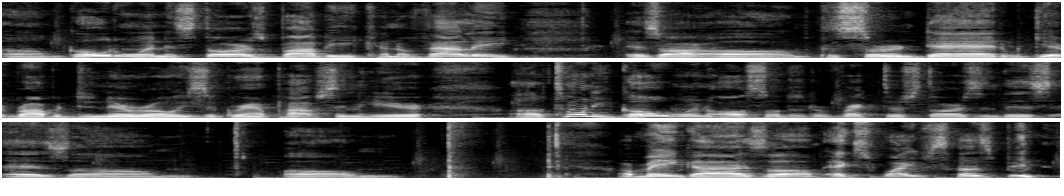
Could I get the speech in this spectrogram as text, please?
um, Goldwyn and stars Bobby Cannavale as our um, concerned dad. We get Robert De Niro. He's the grandpops in here. Uh, Tony Goldwyn, also the director, stars in this as um, um, our main guy's um, ex-wife's husband.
